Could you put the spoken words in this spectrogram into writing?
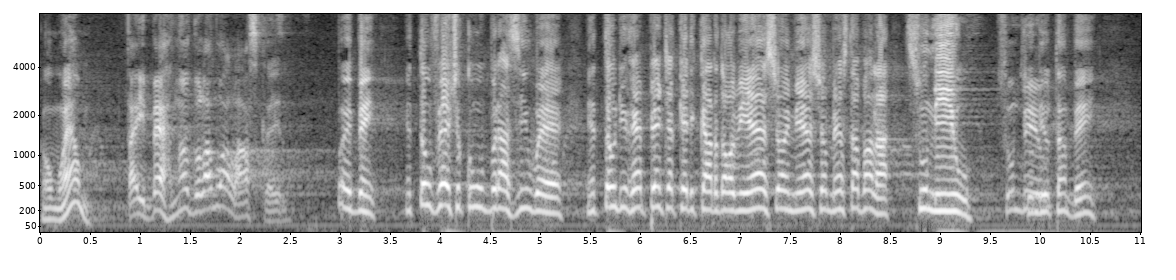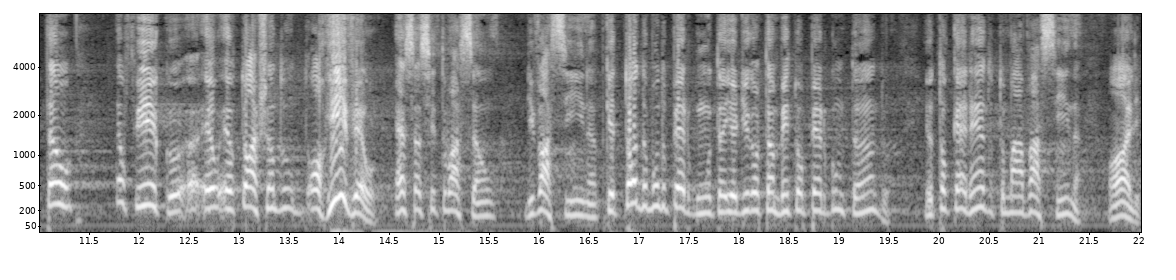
Como é? Está hibernando lá no Alasca ele. Pois bem, então veja como o Brasil é. Então, de repente, aquele cara da OMS, a OMS, OMS estava lá, sumiu. Sumiu. Também. Então, eu fico, eu estou achando horrível essa situação de vacina, porque todo mundo pergunta, e eu digo, eu também estou perguntando. Eu estou querendo tomar a vacina. Olha,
